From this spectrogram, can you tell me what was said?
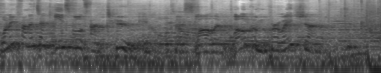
one in Fanatec Esports and two in auto slalom. Welcome, Croatia.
